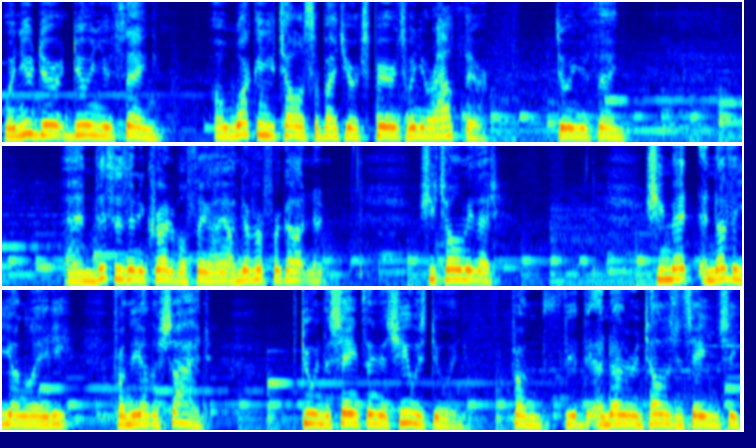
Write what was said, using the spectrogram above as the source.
when you're do, doing your thing, uh, what can you tell us about your experience when you're out there doing your thing? And this is an incredible thing. I, I've never forgotten it. She told me that she met another young lady from the other side doing the same thing that she was doing from the, the, another intelligence agency,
